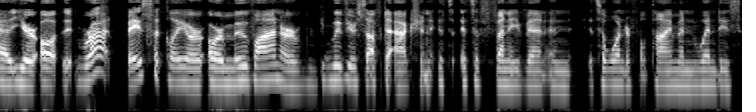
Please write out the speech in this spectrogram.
uh, your uh, rut, basically, or or move on, or move yourself to action. It's it's a fun event, and it's a wonderful time. And Wendy's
